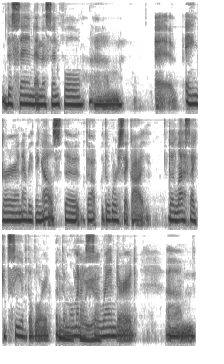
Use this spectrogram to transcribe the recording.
the sin and the sinful um, uh, anger and everything else, the, the the worse it got. The less I could see of the Lord. But the Mm. moment Oh, I yeah. surrendered, um,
